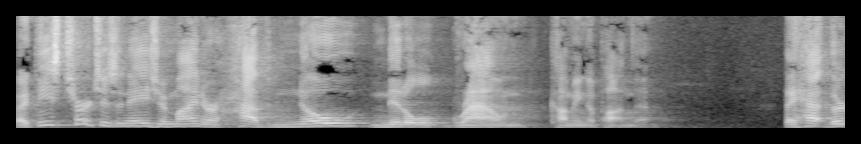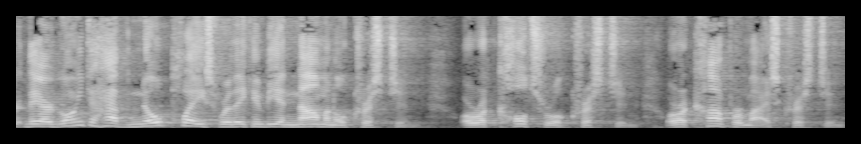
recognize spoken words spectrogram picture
Right? These churches in Asia Minor have no middle ground coming upon them. They, have, they are going to have no place where they can be a nominal Christian or a cultural Christian or a compromised Christian.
